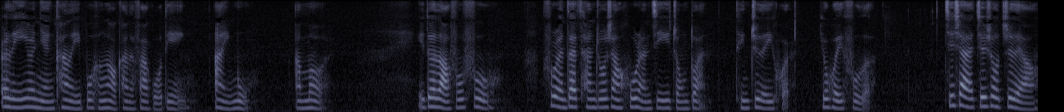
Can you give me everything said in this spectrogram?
二零一二年看了一部很好看的法国电影《爱慕》（Amour）。一对老夫妇，妇人在餐桌上忽然记忆中断，停滞了一会儿，又恢复了。接下来接受治疗，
